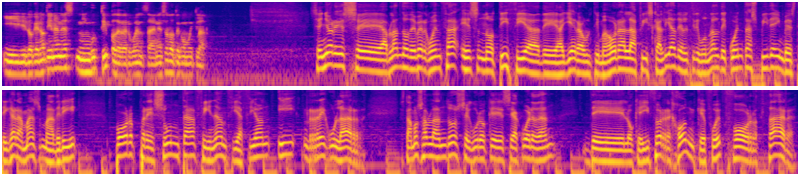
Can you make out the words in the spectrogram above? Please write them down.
y lo que no tienen es ningún tipo de vergüenza, en eso lo tengo muy claro. Señores, eh, hablando de vergüenza, es noticia de ayer a última hora, la Fiscalía del Tribunal de Cuentas pide investigar a Más Madrid por presunta financiación irregular. Estamos hablando, seguro que se acuerdan, de lo que hizo Rejón, que fue forzar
